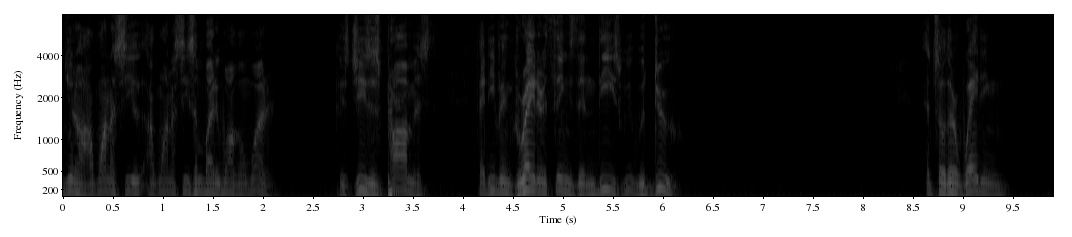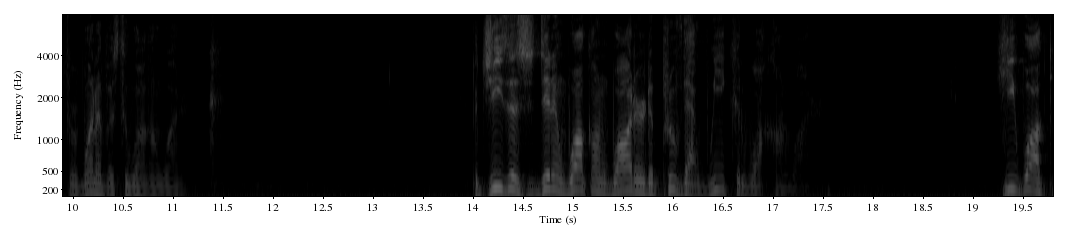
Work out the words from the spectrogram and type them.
you know, I want to see I want to see somebody walk on water. Because Jesus promised that even greater things than these we would do. And so they're waiting for one of us to walk on water. But Jesus didn't walk on water to prove that we could walk on water. He walked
